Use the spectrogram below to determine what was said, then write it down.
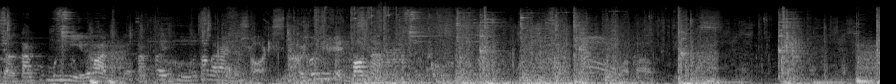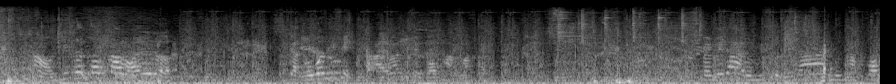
เดี๋ยวตามมึงหนีไปก่อนเดี๋ยวตามเอ้ยมึงไม่ต้องอะไรนะไอ้พวกนี้เฟกป้อมน่ะอ้าวที่เลื่อนป้อมเก้าร้อยเลยเหรออยากรู้ว่ารีเฟกตายป่ะรีเฟกป้อมพังป่ะ มันไม่ได้มึงมีสุดไม่ได้มึงทำป้อม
